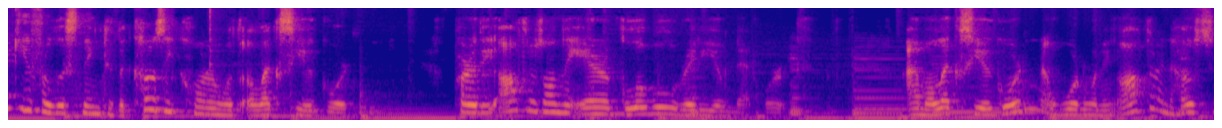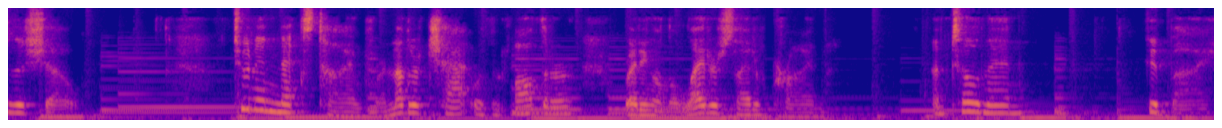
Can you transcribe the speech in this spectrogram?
Thank you for listening to The Cozy Corner with Alexia Gordon, part of the Authors on the Air Global Radio Network. I'm Alexia Gordon, award winning author and host of the show. Tune in next time for another chat with an author writing on the lighter side of crime. Until then, goodbye.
